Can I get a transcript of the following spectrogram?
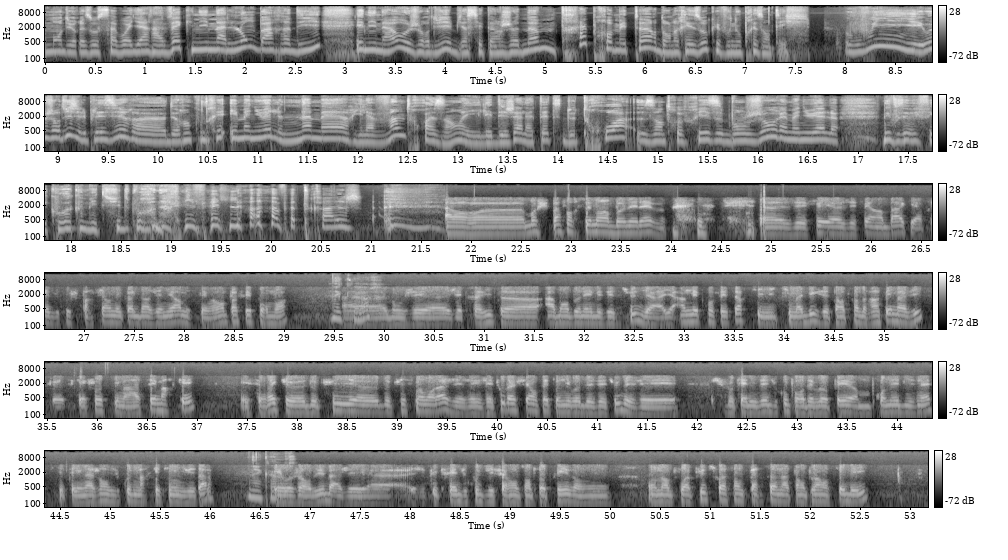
du réseau Savoyard avec Nina Lombardi. Et Nina, aujourd'hui, eh bien, c'est un jeune homme très prometteur dans le réseau que vous nous présentez. Oui, et aujourd'hui j'ai le plaisir euh, de rencontrer Emmanuel Namer. Il a 23 ans et il est déjà à la tête de trois entreprises. Bonjour Emmanuel. Mais vous avez fait quoi comme études pour en arriver là à votre âge? Alors euh, moi je suis pas forcément un bon élève. euh, j'ai fait euh, j'ai fait un bac et après du coup je suis parti en école d'ingénieur mais c'était vraiment pas fait pour moi. Euh, donc j'ai euh, j'ai très vite euh, abandonné mes études. Il y a, il y a un de mes professeurs qui, qui m'a dit que j'étais en train de rater ma vie, que c'est quelque chose qui m'a assez marqué. Et c'est vrai que depuis euh, depuis ce moment-là, j'ai- tout lâché en fait au niveau des études et j'ai je suis focalisé du coup pour développer mon premier business qui était une agence du coup de marketing digital. Et aujourd'hui, bah, j'ai j'ai pu créer du coup différentes entreprises. On, on emploie plus de 60 personnes à temps plein en CDI.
